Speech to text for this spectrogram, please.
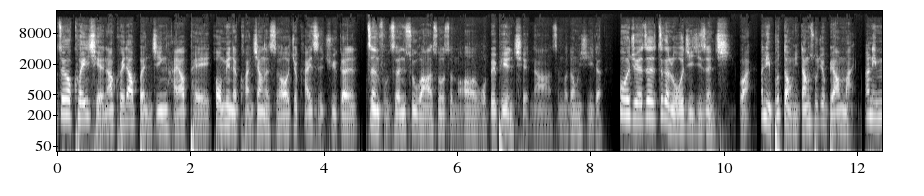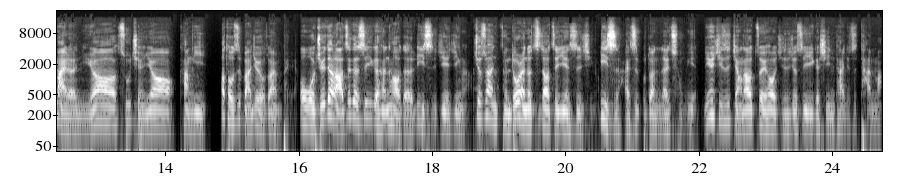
最后亏钱，然后亏到本金还要赔后面的款项的时候，就开始去跟政府申诉啊，说什么哦我被骗钱啊，什么东西的，我觉得这这个逻辑其实很奇怪。那你不懂，你当初就不要买，那你买了，你要输钱又要抗议。那投资本来就有赚有赔哦，我觉得啦，这个是一个很好的历史借鉴啦。就算很多人都知道这件事情，历史还是不断的在重演。因为其实讲到最后，其实就是一个心态，就是贪嘛。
